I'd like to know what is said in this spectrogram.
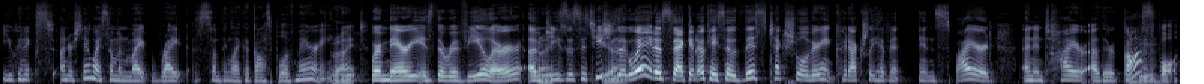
you can ex- understand why someone might write something like a Gospel of Mary, Right. Where Mary is the revealer of Right. Jesus' teachings. Yeah. Like, wait a second. Okay, so this textual variant could actually have inspired an entire other Mm-hmm. gospel.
